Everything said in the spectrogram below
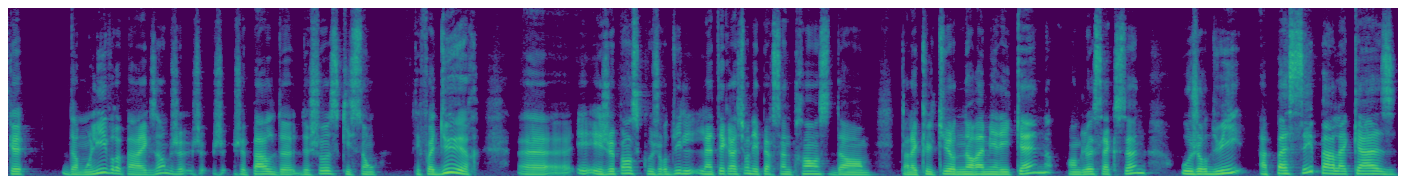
que dans mon livre, par exemple, je, je- je- je parle de, de choses qui sont des fois dures. Euh, et, et je pense qu'aujourd'hui, l'intégration des personnes trans dans, dans la culture nord-américaine, anglo-saxonne, aujourd'hui, a passé par la case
